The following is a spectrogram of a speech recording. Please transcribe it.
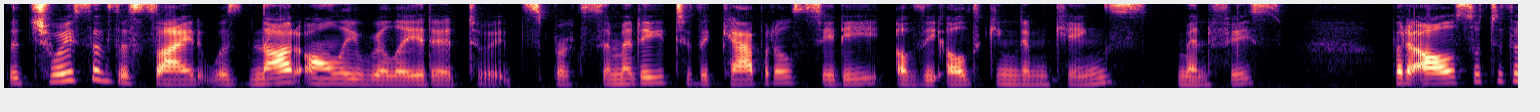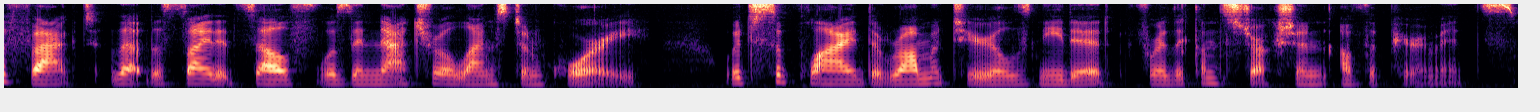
The choice of the site was not only related to its proximity to the capital city of the Old Kingdom kings, Memphis, but also to the fact that the site itself was a natural limestone quarry, which supplied the raw materials needed for the construction of the pyramids.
